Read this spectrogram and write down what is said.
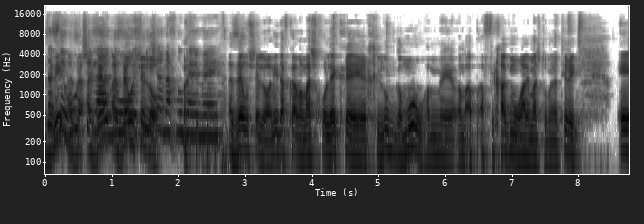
את הזהות שלנו, את מי שאנחנו באמת. אז זהו שלא, אני דווקא ממש חולק אה, חילוק גמור, הפיכה גמורה למה שאת אומרת. תראי, אה,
